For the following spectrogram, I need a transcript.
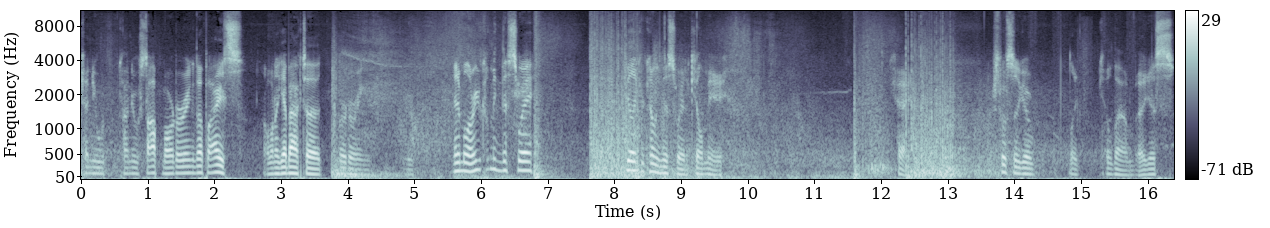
Can can you stop murdering the place? I want to get back to murdering you. Animal, are you coming this way? I feel like you're coming this way to kill me. Okay. We're supposed to go, like, kill them, but I guess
